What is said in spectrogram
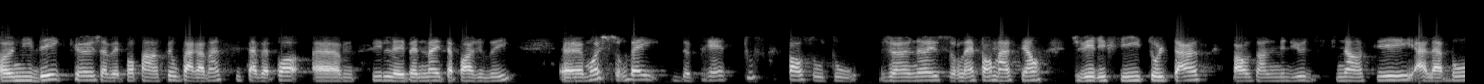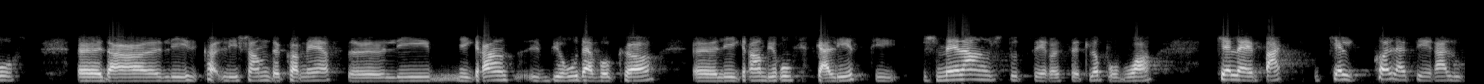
une idée que j'avais pas pensé auparavant si ça avait pas euh, si l'événement n'était pas arrivé. Euh, moi, je surveille de près tout ce qui se passe autour. J'ai un œil sur l'information. Je vérifie tout le temps ce qui se passe dans le milieu du financier, à la bourse, euh, dans les, les chambres de commerce, euh, les, les grands bureaux d'avocats, euh, les grands bureaux fiscalistes. Puis je mélange toutes ces recettes-là pour voir quel impact, quel collatéral ou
